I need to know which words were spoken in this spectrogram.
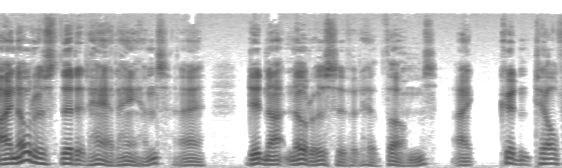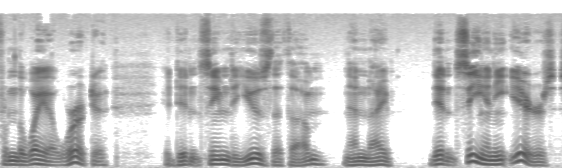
I noticed that it had hands. I did not notice if it had thumbs. I couldn't tell from the way it worked. It didn't seem to use the thumb, and I didn't see any ears.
